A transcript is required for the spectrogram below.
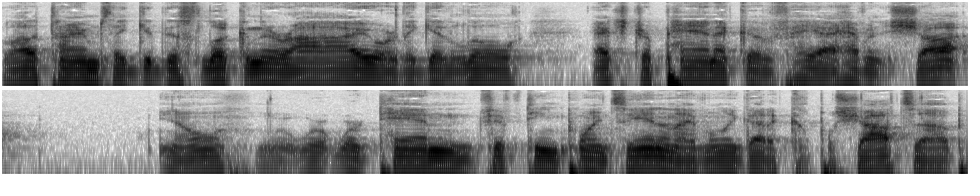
a lot of times they get this look in their eye, or they get a little extra panic of, hey, I haven't shot. You know, we're, we're 10, 15 points in, and I've only got a couple shots up.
